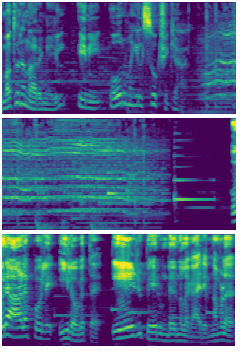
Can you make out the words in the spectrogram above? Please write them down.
മധുര നാരങ്ങയിൽ ഇനി ഓർമ്മയിൽ സൂക്ഷിക്കാൻ. ഒരാളെ പോലെ ഈ ലോകത്ത് ഏഴ് പേരുണ്ട് എന്നുള്ള കാര്യം നമ്മൾ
